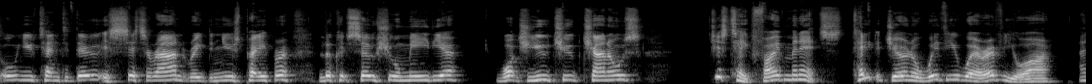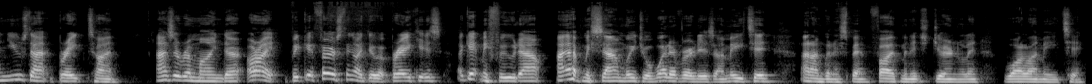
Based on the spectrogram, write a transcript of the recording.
all you tend to do is sit around, read the newspaper, look at social media, watch YouTube channels, just take five minutes. Take the journal with you wherever you are and use that break time as a reminder, all right, first thing I do at break is I get my food out, I have my sandwich or whatever it is I'm eating, and I'm going to spend five minutes journaling while I'm eating.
